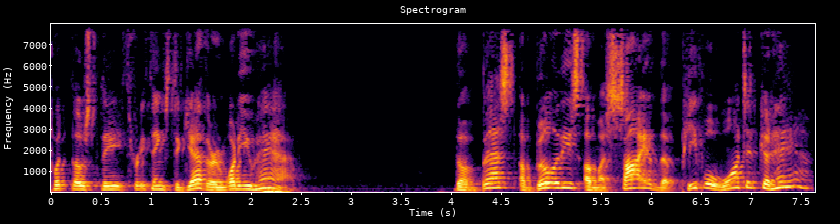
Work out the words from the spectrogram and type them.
Put those th- three things together, and what do you have? The best abilities a Messiah the people wanted could have.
